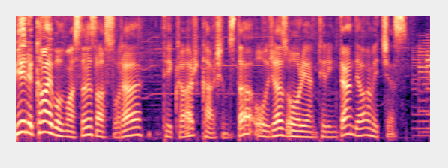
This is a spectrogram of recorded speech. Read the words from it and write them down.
Bir yere kaybolmazsanız az sonra tekrar karşınızda olacağız. Orienteering'den devam edeceğiz. rock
